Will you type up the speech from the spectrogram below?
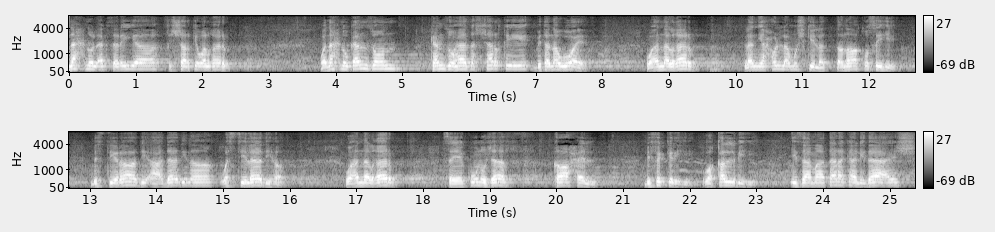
نحن الأكثرية في الشرق والغرب ونحن كنز كنز هذا الشرق بتنوعه وأن الغرب لن يحل مشكلة تناقصه. باستيراد أعدادنا واستيلادها وأن الغرب سيكون جاف قاحل بفكره وقلبه إذا ما ترك لداعش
